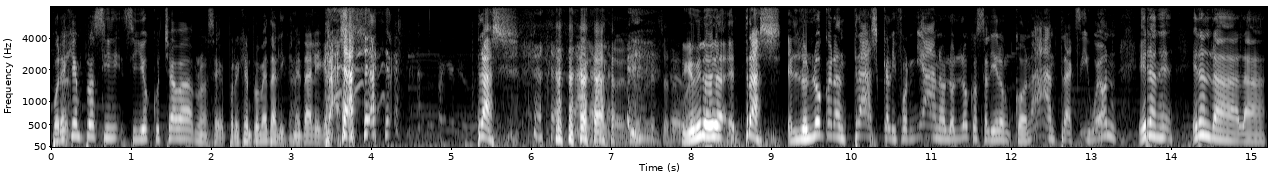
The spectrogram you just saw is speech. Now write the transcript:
por pero- ejemplo, si, si yo escuchaba, no sé, por ejemplo, Metallica. Metallica. trash. Y que mira, mira, eh, trash. Eh, Los locos eran trash californianos. Los locos salieron con Anthrax. Y weón, eran, eran la, la-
